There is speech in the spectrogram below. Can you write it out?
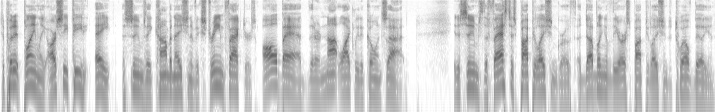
To put it plainly, RCP 8 assumes a combination of extreme factors, all bad, that are not likely to coincide. It assumes the fastest population growth, a doubling of the Earth's population to 12 billion,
